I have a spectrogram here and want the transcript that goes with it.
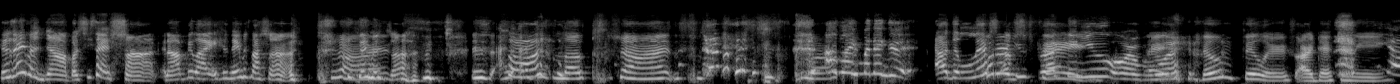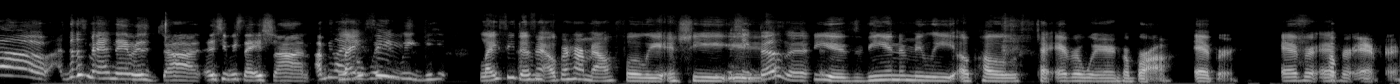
His name is John, but she said Sean, and I'll be like, his name is not Sean. Sean. His name is John. It's- I, I just love Sean. I was like, my nigga, are the lips What are you obstructing saying? you or what? Hey, them fillers are definitely. Yo, this man's name is John, and she be saying Sean. I'd be like, but where Lacey- did we get? Lacey doesn't open her mouth fully, and she She is, doesn't. She is vehemently opposed to ever wearing a bra, ever, ever, oh, ever, ever.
